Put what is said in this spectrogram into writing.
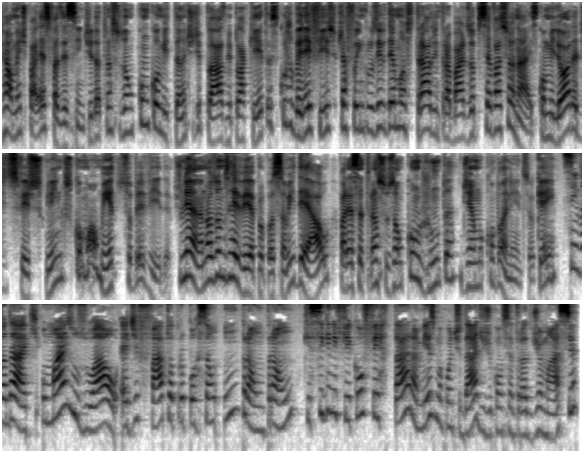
realmente parece fazer sentido a transfusão concomitante de plasma e plaquetas, cujo benefício já foi inclusive demonstrado em trabalhos observacionais, com melhora de de desfechos clínicos como aumento de sobrevida. Juliana, nós vamos rever a proporção ideal para essa transfusão conjunta de hemocomponentes, ok? Sim, Vandak. O mais usual é de fato a proporção 1 para 1 para 1, que significa ofertar a mesma quantidade de concentrado de hemácia,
